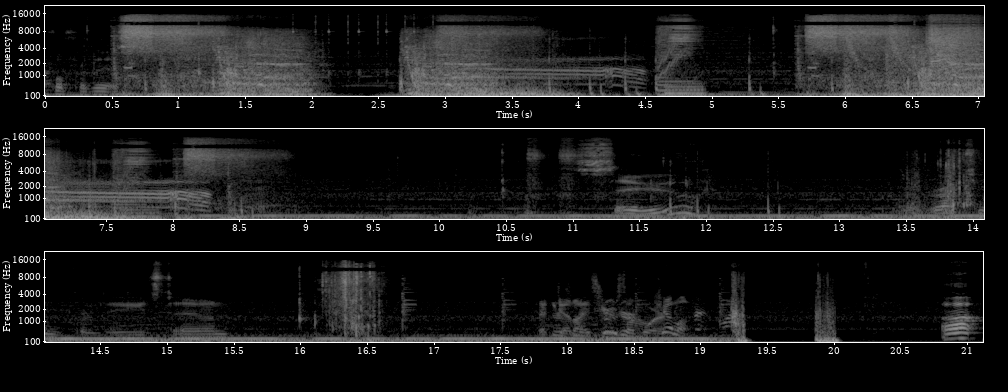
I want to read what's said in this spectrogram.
Rifle for this. So, drop some grenades down. That Jedi's here somewhere. Kill 'em. Up.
